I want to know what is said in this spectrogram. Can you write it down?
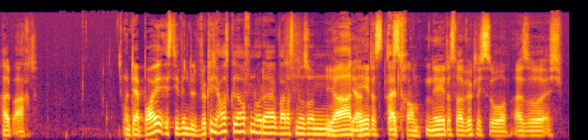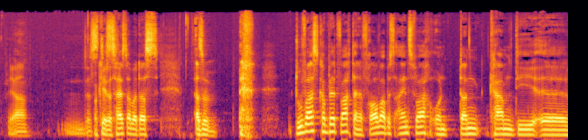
halb acht. Und der Boy, ist die Windel wirklich ausgelaufen oder war das nur so ein ja, ja nee, das, das, Albtraum? Nee, das war wirklich so. Also ich, ja. Das, okay, das, das heißt aber, dass, also du warst komplett wach, deine Frau war bis eins wach und dann kam die äh,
